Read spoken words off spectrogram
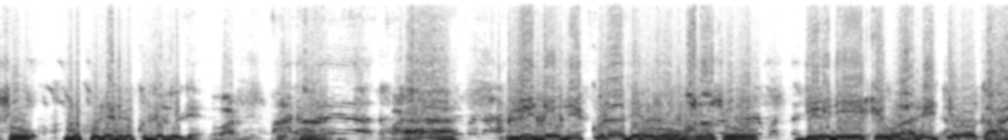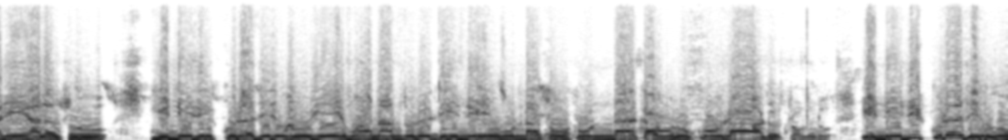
మనసు మన పుర్రెని దిక్కులు తిరుగుతే. ఆ, ఎన్ని దిక్కుల తిరుగు మనసు. దీనికి వరిచిరు కాని అలసు. ఎన్ని దిక్కుల తిరుగు ఏమనందులు దీన్ని ఉండతోకుండ కౌరు కూలాడుతుండు ఎన్ని దిక్కుల తిరుగు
